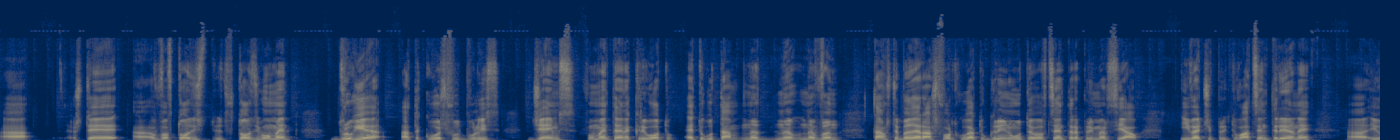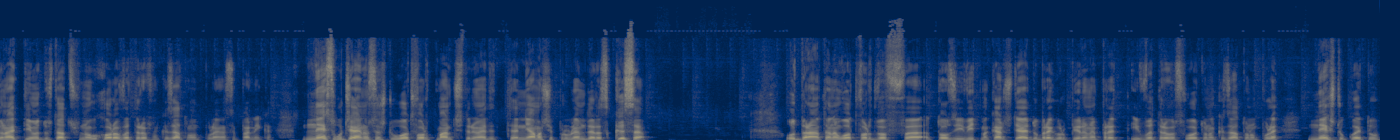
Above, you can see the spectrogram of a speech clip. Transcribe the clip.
А, ще, а, в, този, в този момент другия атакуващ футболист, Джеймс, в момента е на крилото. Ето го там, на, на, навън. Там ще бъде Рашфорд, когато Гринвуд е в центъра при Марсиал. И вече при това центриране Юнайтед има достатъчно много хора вътре в наказателното поле на съперника. Не случайно също Уотфорд, Манчестър Юнайтед нямаше проблем да разкъса отбраната на Уотфорд в а, този вид, макар че тя е добре групирана пред и вътре в своето наказателно поле. Нещо, което в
